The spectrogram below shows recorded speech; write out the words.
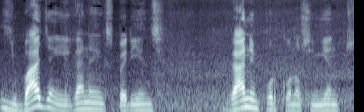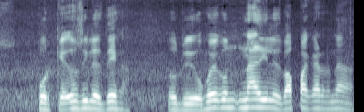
y vayan y ganen experiencia ganen por conocimientos, porque eso sí les deja. Los videojuegos nadie les va a pagar nada.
